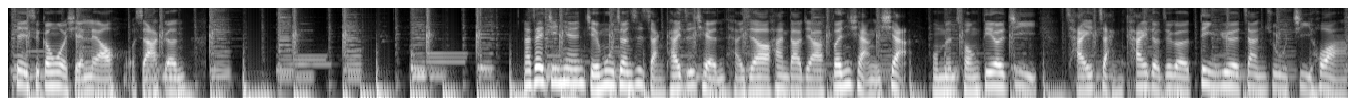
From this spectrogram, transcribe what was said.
这里是跟我闲聊，我是阿根。那在今天节目正式展开之前，还是要和大家分享一下，我们从第二季才展开的这个订阅赞助计划。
